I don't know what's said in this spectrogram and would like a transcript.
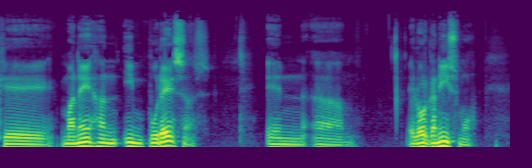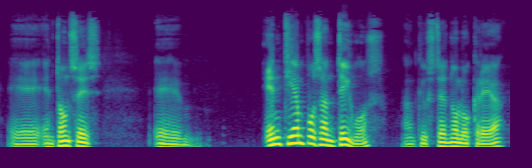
que manejan impurezas en ah, el organismo. Entonces, en tiempos antiguos, aunque usted no lo crea,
